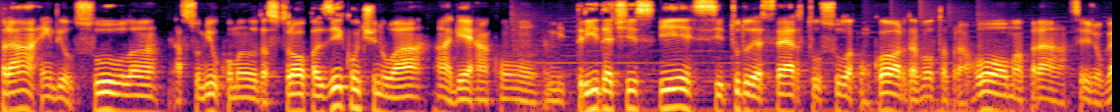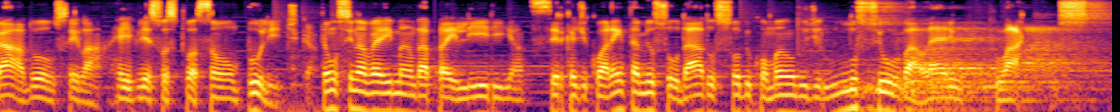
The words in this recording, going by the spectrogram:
para render o Sula, assumir o comando das tropas e continuar a guerra com Mitrídates. E se tudo der certo, o Sula concorda, volta para Roma para ser julgado ou sei lá, rever sua situação política. Então o Sina vai mandar para Ilíria cerca de 40 mil soldados sob o comando de Lúcio Valério Flaccus,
